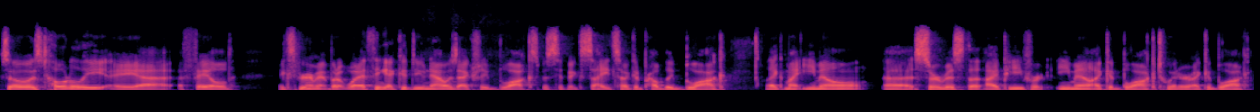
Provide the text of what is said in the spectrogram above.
So it was totally a uh, a failed experiment. But what I think I could do now is actually block specific sites. So I could probably block like my email uh, service, the IP for email. I could block Twitter. I could block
